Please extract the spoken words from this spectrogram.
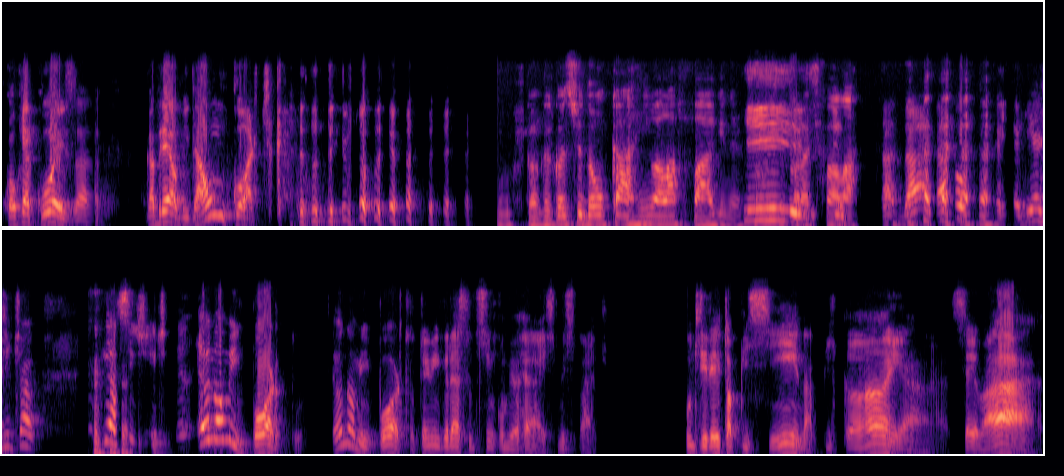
qualquer coisa, Gabriel, me dá um corte, cara, não tem problema. Qualquer coisa te dou um carrinho a la Fagner, pra você parar de falar. Dá, dá, dá, aqui a gente já... E assim, gente, eu não me importo, eu não me importo, eu tenho ingresso de 5 mil reais no estádio. com direito à piscina, picanha, sei lá.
